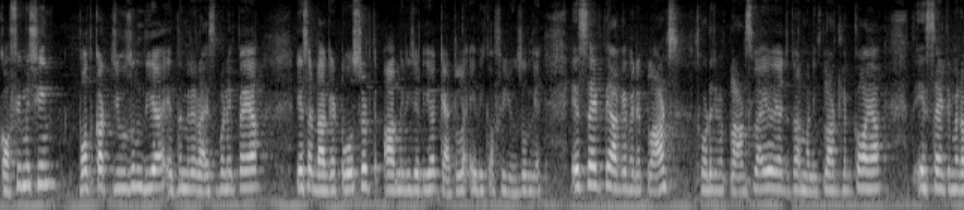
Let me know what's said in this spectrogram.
ਕਾਫੀ ਮਸ਼ੀਨ ਬਹੁਤ ਘੱਟ ਯੂਜ਼ ਹੁੰਦੀ ਆ ਇਦਾਂ ਮੇਰੇ ਰਾਈਸ ਬਣੇ ਪਏ ਆ। ਇਹ ਸਾਡਾ ਆ ਗਿਆ ਟੋਸਟਰ ਤੇ ਆ ਮੇਰੀ ਜਿਹੜੀ ਆ ਕੈਟਲ ਆ, ਇਹ ਵੀ ਕਾਫੀ ਯੂਜ਼ ਹੁੰਦੀ ਆ। ਇਸ ਸਾਈਡ ਤੇ ਆ ਗਏ ਮੇਰੇ ਪਲਾਂਟਸ ਥੋੜੇ ਜਿਹੇ ਮੈਂ ਪਲਾਂਟਸ ਲਾਏ ਹੋਏ ਆ, ਜਿੱਦਾਂ ਮਨੀ ਪਲਾਂਟ ਲੱਗਾ ਹੋਇਆ। ਤੇ ਇਸ ਸਾਈਡ ਤੇ ਮੇਰਾ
